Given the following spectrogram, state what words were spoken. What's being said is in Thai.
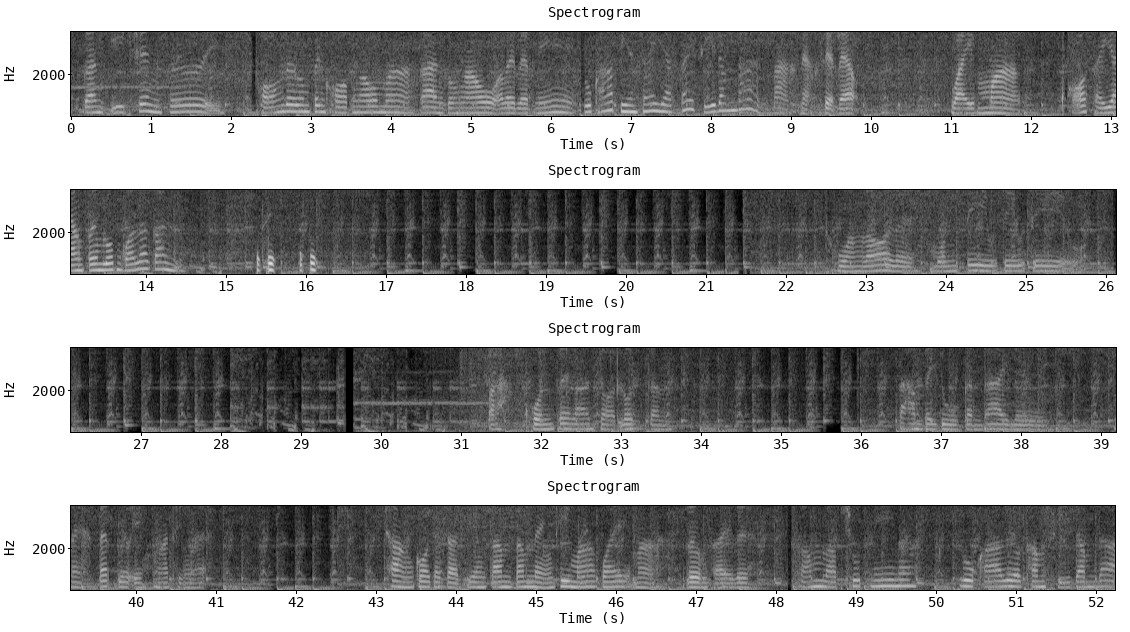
บกันอีกเช่นเคย ของเดิมเป็นขอบเงามาการก็เงาอะไรแบบนี้ ลูกค้าเปลี่ยนใจอยากได้สีดำด้านมาเนี่ยเสร็จแล้ว ไวมาก ขอใส่ยางเติมลมก่อนแล้วกัน ปุกปุกปุกปุกถ่วงล้อเลยมุนติวติวติว ปะขนไปลานจอดรถกัน ตามไปดูกันได้เลยแม่แป๊บเดียวเองมาถึงแล้ว ช่างก็จะจัดเรียงตามตำแหน่งที่มาร์กไว้มาเริ่มใส่เลยสำหรับชุดนี้นะ ลูกค้าเลือกทำสีดำได้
